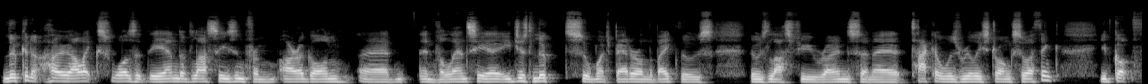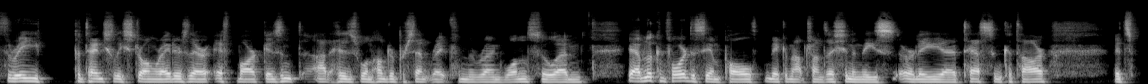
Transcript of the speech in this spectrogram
looking at how Alex was at the end of last season from Aragon um, in Valencia, he just looked so much better on the bike those those last few rounds, and uh, Taka was really strong. So I think you've got three potentially strong riders there if Marc isn't at his 100% rate from the round one. So um, yeah, I'm looking forward to seeing Pol making that transition in these early uh, tests in Qatar. It's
